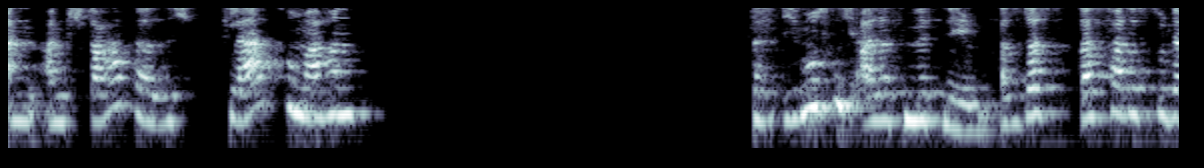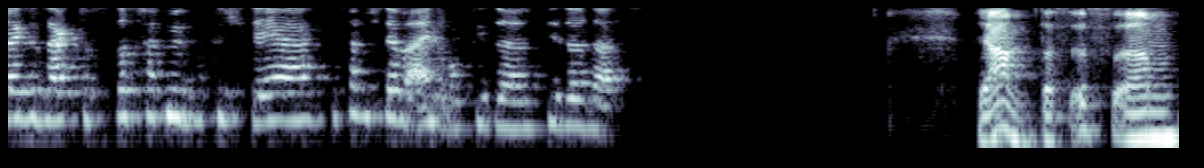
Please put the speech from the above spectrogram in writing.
an, an Starter, sich klar zu machen, dass ich muss nicht alles mitnehmen. Also das, das hattest du da gesagt, das, das hat mir wirklich sehr, das hat mich sehr beeindruckt, dieser, dieser Satz. Ja, das ist, ähm,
